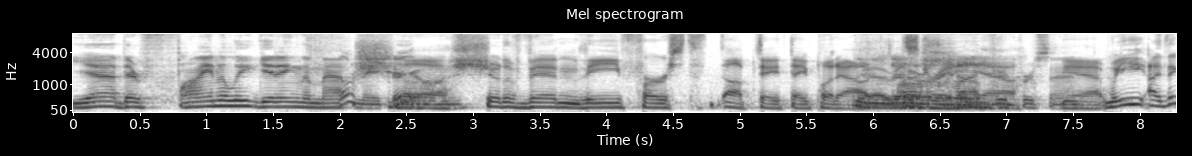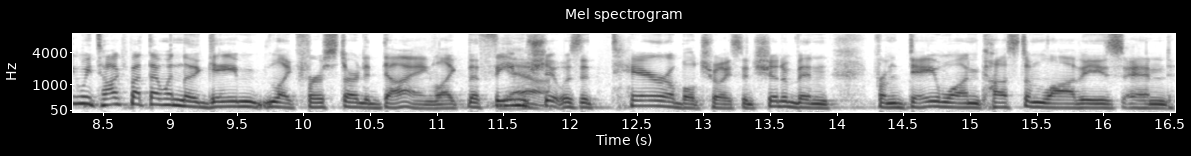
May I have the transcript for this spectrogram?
Yeah, they're finally getting the map Oh, maker. shit. Uh, should have been the first update they put out. Yeah, Just really. straight up. Yeah. 100%. Yeah, we I think we talked about that when the game like first started dying. Like the theme Yeah. shit was a terrible choice. It should have been from day one custom lobbies and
